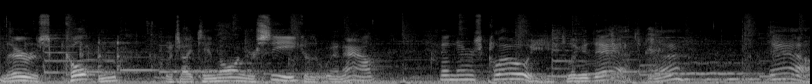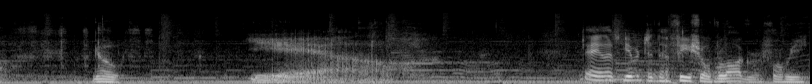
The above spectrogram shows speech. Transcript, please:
There's Colton, which I can no longer see because it went out. And there's Chloe. Look at that, huh? Yeah. Go. Yeah. Okay, let's give it to the official vlogger before we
